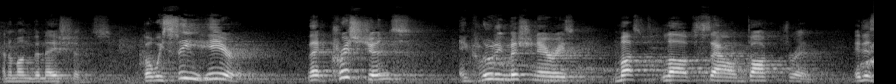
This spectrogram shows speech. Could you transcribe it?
and among the nations. But we see here that Christians, including missionaries, must love sound doctrine. It is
